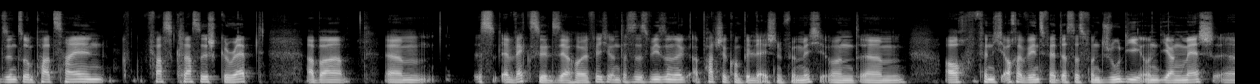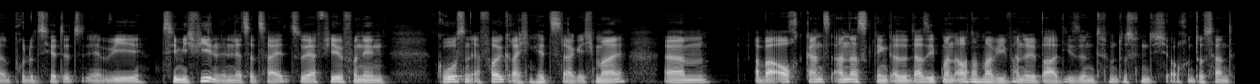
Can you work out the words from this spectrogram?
sind so ein paar Zeilen fast klassisch gerappt, aber ähm, es, er wechselt sehr häufig und das ist wie so eine Apache-Compilation für mich. Und ähm, auch finde ich auch erwähnenswert, dass das von Judy und Young Mesh äh, produziert ist, wie ziemlich viel in letzter Zeit. Sehr viel von den großen, erfolgreichen Hits, sage ich mal. Ähm, aber auch ganz anders klingt. Also da sieht man auch nochmal, wie wandelbar die sind. Und das finde ich auch interessant.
